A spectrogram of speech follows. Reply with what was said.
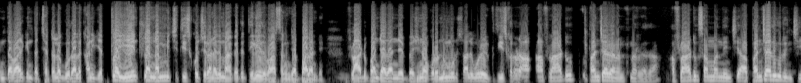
ఇంతవరకు ఇంత చెట్లకు గురాలి కానీ ఎట్లా ఏంట్లా నమ్మించి తీసుకొచ్చారు అనేది మాకైతే తెలియదు వాస్తవంగా చెప్పాలంటే. ఫ్లాట్ పంచాయతీ అని చెప్పేసి ఒక రెండు మూడు సార్లు కూడా తీసుకురా తీసుకురావడం. ఆ- ఆ ఫ్లాట్ పంచాయతీ అని అంటున్నారు కదా. ఆ ఫ్లాట్కు సంబంధించి ఆ పంచాయతీ గురించి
